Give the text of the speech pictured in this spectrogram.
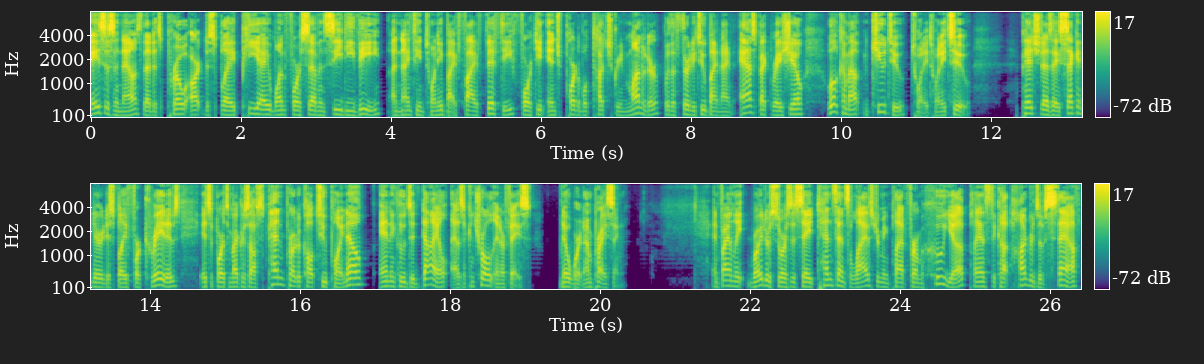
Asus announced that its ProArt Display PA147CDV, a 1920 by 550 14-inch portable touchscreen monitor with a 32 by 9 aspect ratio, will come out in Q2 2022. Pitched as a secondary display for creatives, it supports Microsoft's Pen Protocol 2.0 and includes a dial as a control interface. No word on pricing. And finally, Reuters sources say Tencent's live streaming platform Huya plans to cut hundreds of staff,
